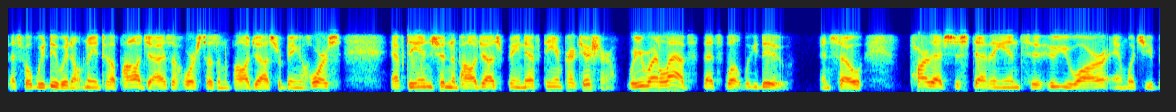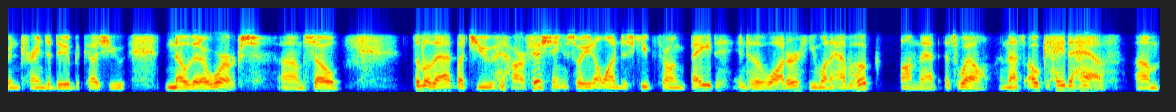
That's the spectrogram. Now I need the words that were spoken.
That's what we do. We don't need to apologize. A horse doesn't apologize for being a horse. FDN shouldn't apologize for being an FDN practitioner. We run labs. That's what we do. And so part of that's just stepping into who you are and what you've been trained to do because you know that it works. Um, so little of that, but you are fishing, so you don't want to just keep throwing bait into the water. You want to have a hook on that as well, and that's okay to have. Um,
